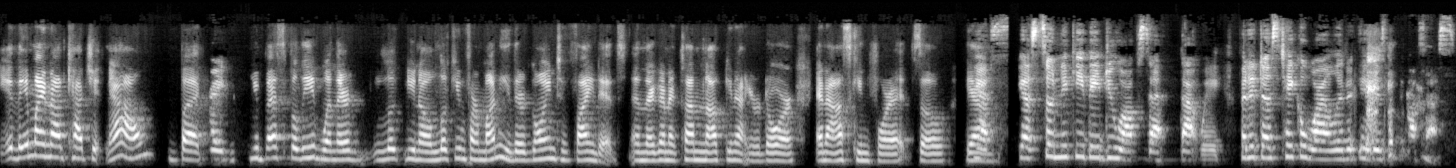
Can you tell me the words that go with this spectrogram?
eh, they might not catch it now, but right. you best believe when they're look, you know, looking for money, they're going to find it and they're going to come knocking at your door and asking for it. So yeah. Yes. Yes. So Nikki, they do offset that way, but it does take a while. It, it is a process.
